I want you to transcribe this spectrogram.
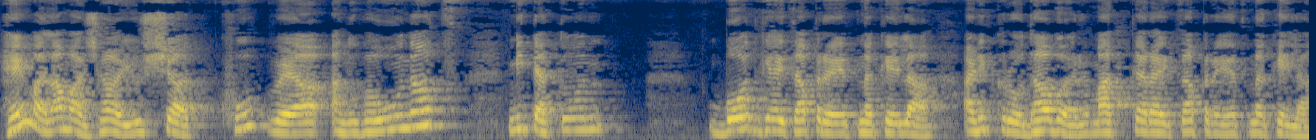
हे मला माझ्या आयुष्यात खूप वेळा अनुभवूनच मी त्यातून बोध घ्यायचा प्रयत्न केला आणि क्रोधावर मात करायचा प्रयत्न केला.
